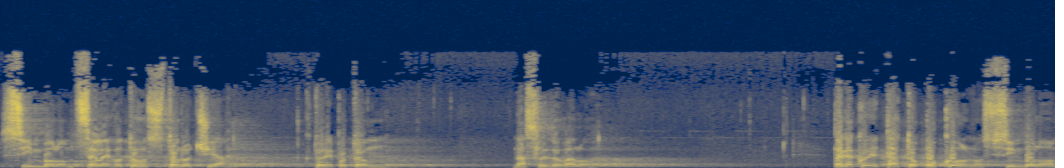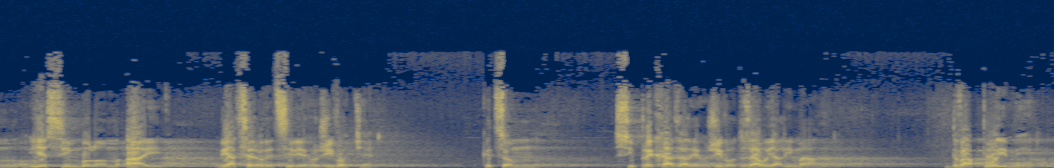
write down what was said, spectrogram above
symbolom celého toho storočia, ktoré potom nasledovalo? Tak ako je táto okolnosť symbolom, je symbolom aj viacero vecí v jeho živote. Keď som si prechádzal jeho život, zaujali ma dva pojmy,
